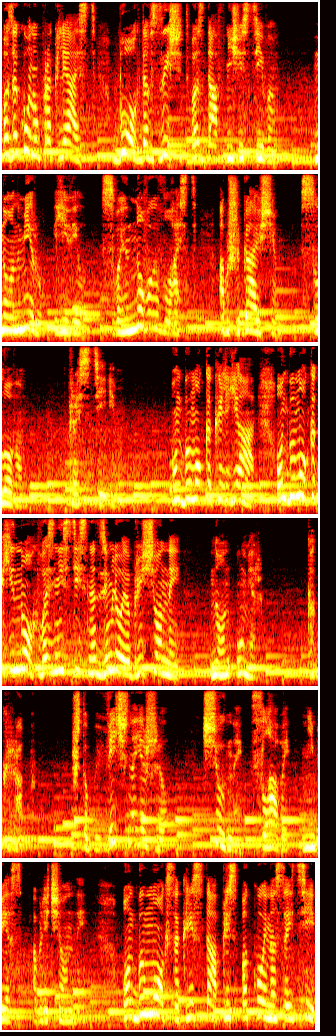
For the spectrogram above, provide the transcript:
по закону проклясть, Бог да взыщет, воздав нечестивым. Но он миру явил свою новую власть, обжигающим словом «Прости им». Он бы мог, как Илья, он бы мог, как Енох, вознестись над землей обреченной, но он умер, как раб, чтобы вечно я жил, чудной славой небес облеченный. Он бы мог со креста преспокойно сойти,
